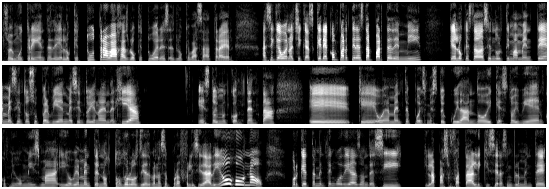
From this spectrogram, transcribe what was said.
soy muy creyente de lo que tú trabajas, lo que tú eres, es lo que vas a atraer. Así que bueno, chicas, quería compartir esta parte de mí, que es lo que he estado haciendo últimamente. Me siento súper bien, me siento llena de energía, estoy muy contenta eh, que obviamente pues me estoy cuidando y que estoy bien conmigo misma y obviamente no todos los días van a ser pura felicidad y uh, no, porque también tengo días donde sí la paso fatal y quisiera simplemente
